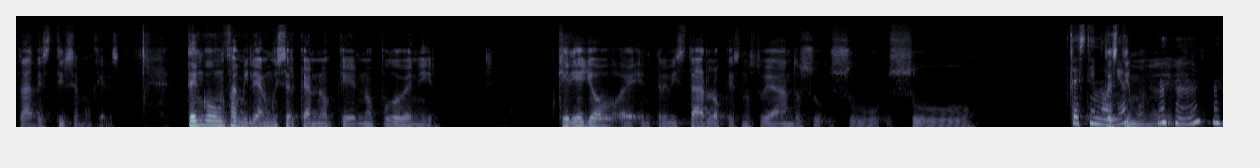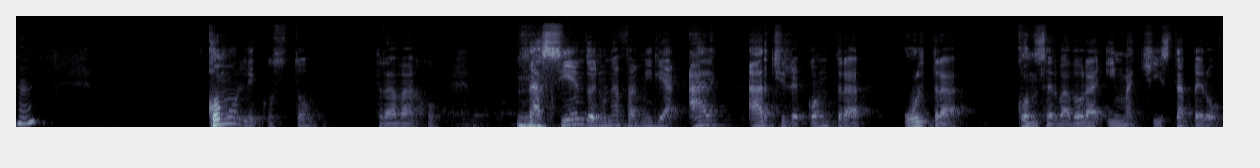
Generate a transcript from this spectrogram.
travestirse de mujeres. Tengo un familiar muy cercano que no pudo venir. Quería yo eh, entrevistarlo, que nos estuviera dando su, su, testimonio. de vida. ¿Cómo le costó trabajo, naciendo en una familia archi recontra ultra conservadora y machista, pero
